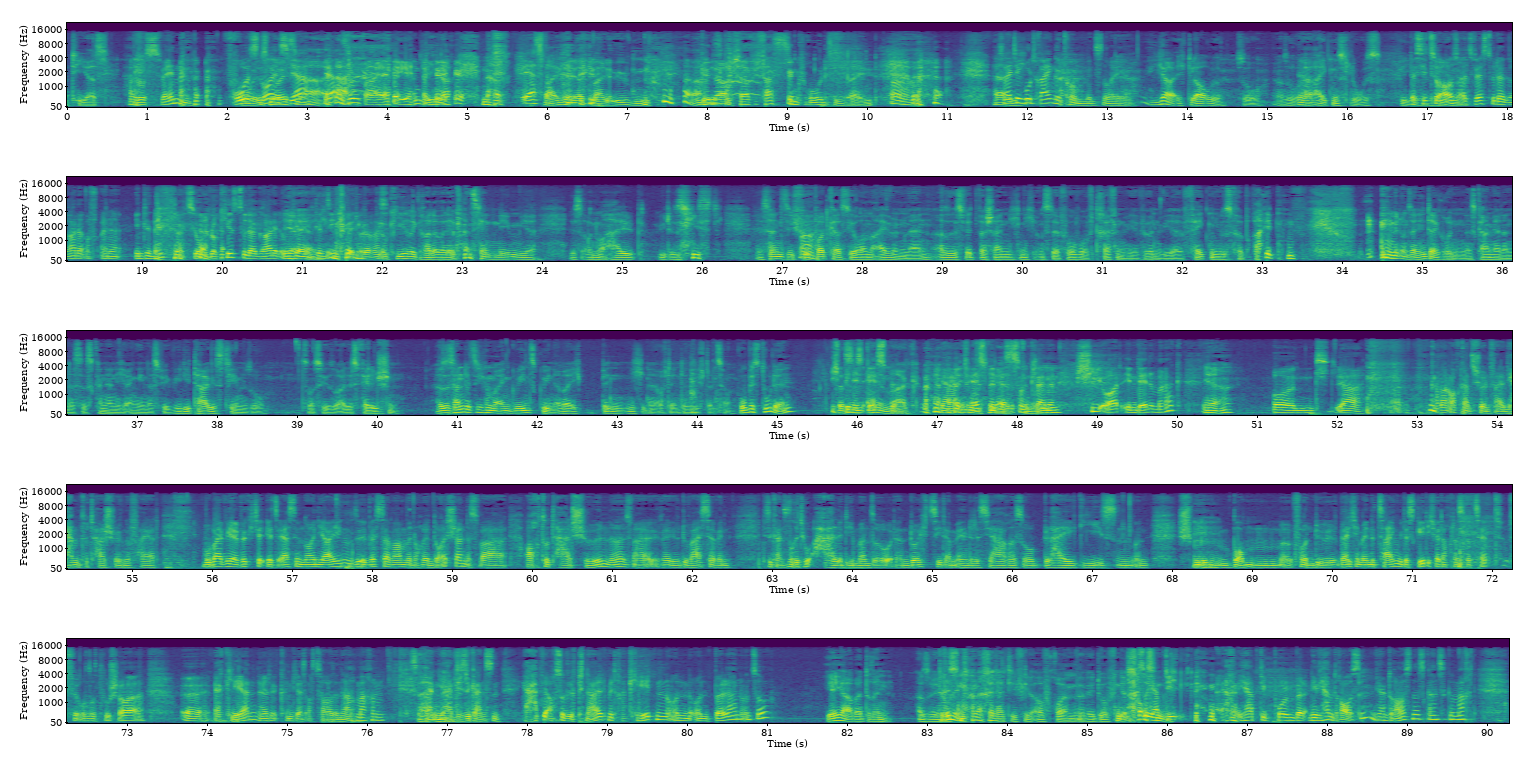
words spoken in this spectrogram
Hallo Matthias. Hallo Sven. Frohes, Frohes neues, neues, Jahr. Jahr. Ja, super. Ey, endlich nach, nach 200 Mal üben. Haben genau. es geschafft, fast synchron zu sein. Oh. Seid ihr gut reingekommen ins neue Jahr? Ja, ich glaube so. Also ja. ereignislos. Wie, das sieht so aus, immer. als wärst du da gerade auf einer Intensivstation. Blockierst du da gerade irgendwie ja, ja, Intensivbett oder was? Ich blockiere gerade, aber der Patient neben mir ist auch nur halb, wie du siehst. Es handelt sich für ah. Podcast hier um Iron Man. Also es wird wahrscheinlich nicht uns der Vorwurf treffen, wir würden wieder Fake News verbreiten mit unseren Hintergründen. Das kam ja dann, das, das kann ja nicht angehen, dass wir wie die Tagesthemen so, sonst wir so alles fälschen. Also es handelt sich um einen Greenscreen, aber ich bin nicht auf der Intensivstation. Wo bist du denn? Ich das bin in Dänemark. Espen. Ja, in Espen. Das ist so ein kleiner. Skiort in Dänemark. Ja. Und ja, kann man auch ganz schön feiern. Wir haben total schön gefeiert. Wobei wir wirklich jetzt erst im neuen Jahrjährigen Silvester waren wir noch in Deutschland. Das war auch total schön. Ne? Es war, du weißt ja, wenn diese ganzen Rituale, die man so dann durchzieht am Ende des Jahres, so Bleigießen und Schwedenbomben, mhm. Werde ich am Ende zeigen, wie das geht. Ich werde auch das Rezept für unsere Zuschauer äh, erklären. Ne? Da können die das auch zu Hause nachmachen. Sagen dann ja diese ganzen, ja, habt ihr auch so geknallt mit Raketen und, und Böllern und so? Ja, ja, aber drin. Also wir Drinnen. müssen danach relativ viel aufräumen, weil wir durften ja draußen Ach so, ihr habt nicht. Die, ach, ihr habt die Polen, nee, wir haben draußen, wir haben draußen das Ganze gemacht.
